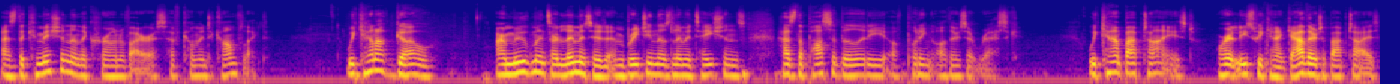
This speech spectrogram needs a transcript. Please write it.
as the Commission and the coronavirus have come into conflict. We cannot go our movements are limited, and breaching those limitations has the possibility of putting others at risk. We can't baptize, or at least we can't gather to baptize,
